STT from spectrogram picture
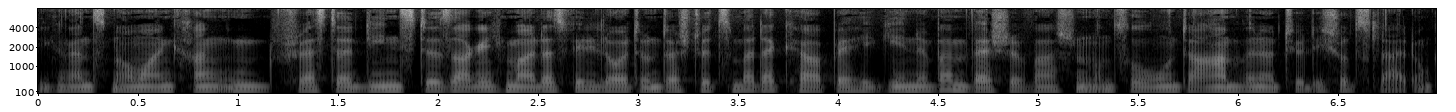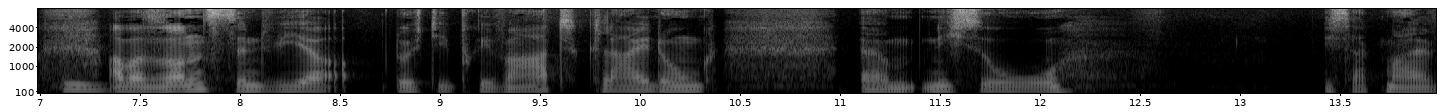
die ganz normalen Krankenschwesterdienste, sage ich mal, dass wir die Leute unterstützen bei der Körperhygiene, beim Wäschewaschen und so. Und da haben wir natürlich Schutzkleidung. Mhm. Aber sonst sind wir durch die Privatkleidung ähm, nicht so, ich sag mal,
